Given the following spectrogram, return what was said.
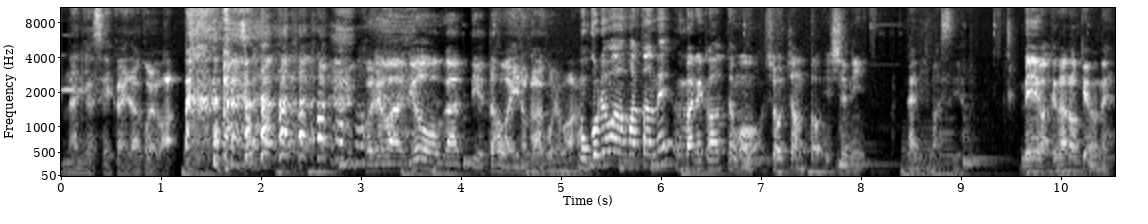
何が正解だ？これは。これは量がって言った方がいいのか？これは。もうこれはまたね生まれ変わっても翔ちゃんと一緒になりますよ。迷惑だろうけどね。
